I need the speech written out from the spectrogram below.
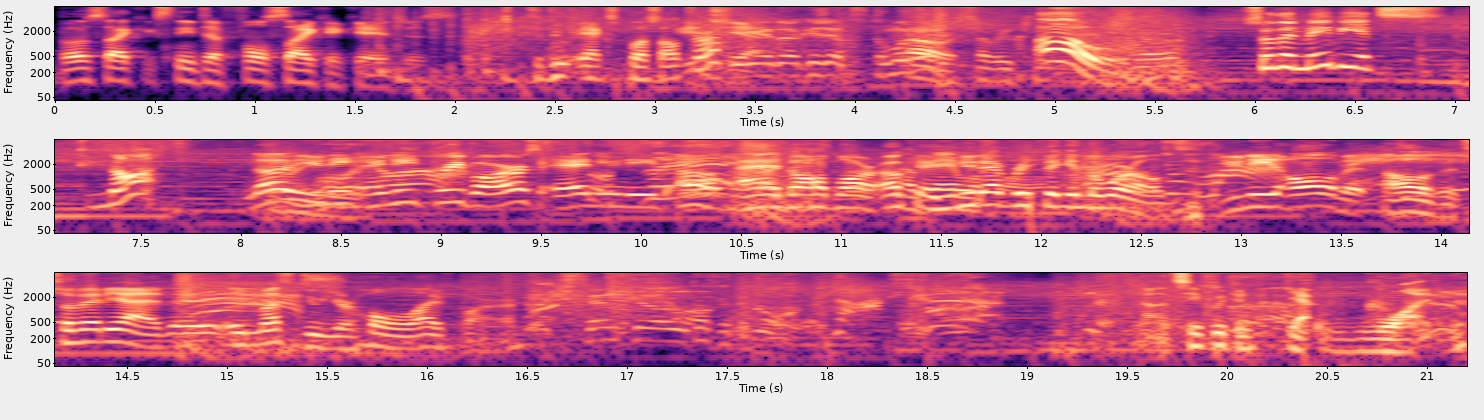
both psychics need to have full psychic ages to do X plus ultra. Yeah. Oh, so we can't. Oh, so then maybe it's not no, you need you need three bars and you need oh, and all bar. Okay, Available. you need everything in the world. You need all of it. All of it. So then, yeah, it, it must do your whole life bar. Now let's see if we can get one.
